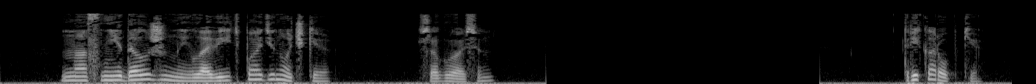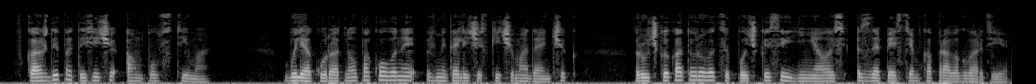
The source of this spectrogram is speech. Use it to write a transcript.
— Нас не должны ловить поодиночке. — Согласен. Три коробки каждой по тысяче ампул стима. Были аккуратно упакованы в металлический чемоданчик, ручка которого цепочкой соединялась с запястьем капрала гвардии.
